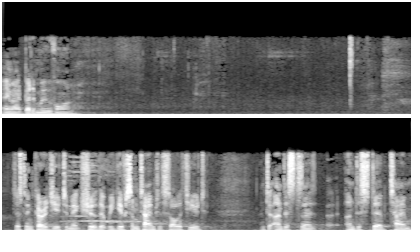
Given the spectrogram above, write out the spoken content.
Anyway, I'd better move on. Just encourage you to make sure that we give some time to solitude and to uh, undisturbed time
